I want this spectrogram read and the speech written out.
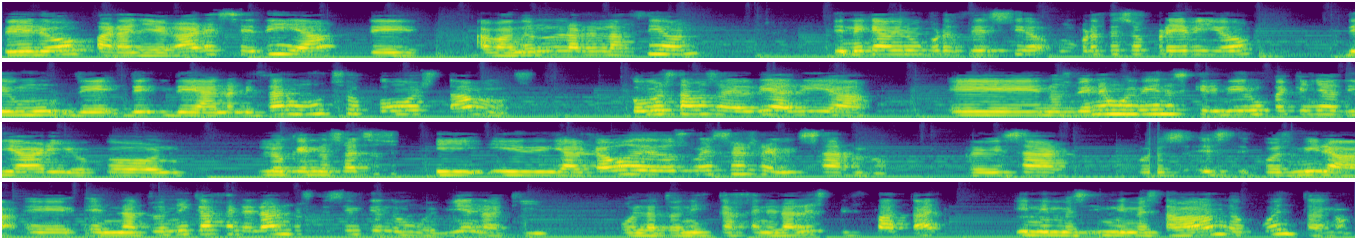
Pero para llegar ese día de abandono de la relación, tiene que haber un proceso, un proceso previo de, analizar mucho cómo estamos, cómo estamos en el día a día. Eh, nos viene muy bien escribir un pequeño diario con lo que nos ha hecho y, al cabo de dos meses revisarlo, revisar, pues, pues mira, eh, en la tónica general me estoy sintiendo muy bien aquí, o en la tónica general estoy fatal y ni me, ni me estaba dando cuenta, ¿no?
